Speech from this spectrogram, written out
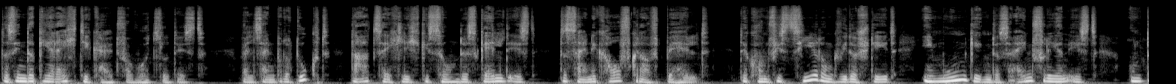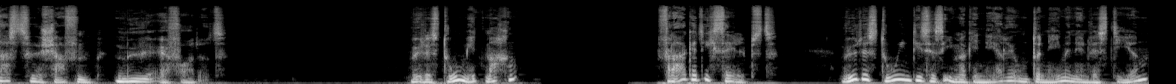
das in der Gerechtigkeit verwurzelt ist, weil sein Produkt tatsächlich gesundes Geld ist, das seine Kaufkraft behält, der Konfiszierung widersteht, immun gegen das Einfrieren ist und das zu erschaffen Mühe erfordert. Würdest du mitmachen? Frage dich selbst, würdest du in dieses imaginäre Unternehmen investieren?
